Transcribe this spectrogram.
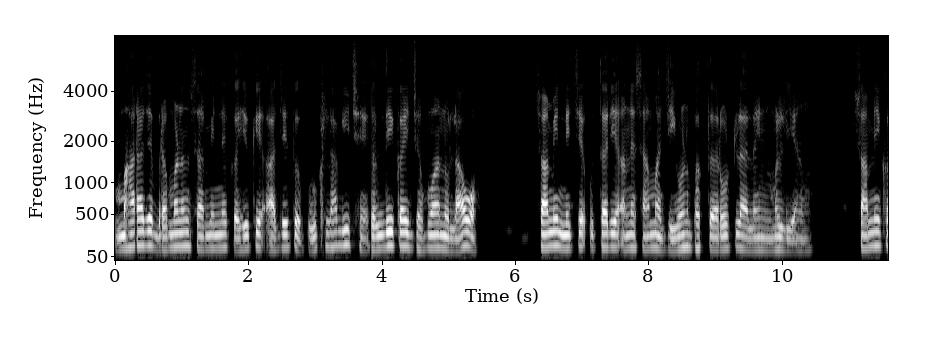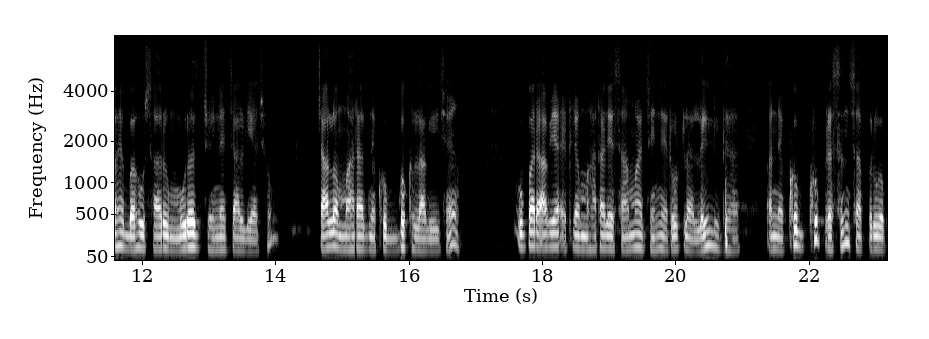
મહારાજે બ્રહ્માનંદ સ્વામીને કહ્યું કે આજે તો ભૂખ લાગી છે. જલ્દી કંઈ જમવાનું લાવો. સ્વામી નીચે ઉતર્યા અને સામા જીવણ ભક્ત રોટલા લઈને મળ્યા સ્વામી કહે, બહુ સારું મુહૂર્ત જોઈને ચાલ્યા છો. ચાલો મહારાજને ખૂબ ભૂખ લાગી છે. ઉપર આવ્યા એટલે મહારાજે સામા જઈને રોટલા લઈ લીધા અને ખૂબ ખૂબ પ્રશંસાપૂર્વક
